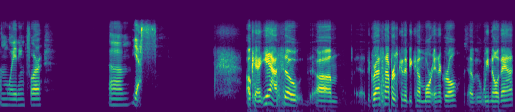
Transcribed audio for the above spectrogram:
I'm waiting for. Um, yes. Okay. Yeah. So. Um, the Grasshopper is going to become more integral. Uh, we know that.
